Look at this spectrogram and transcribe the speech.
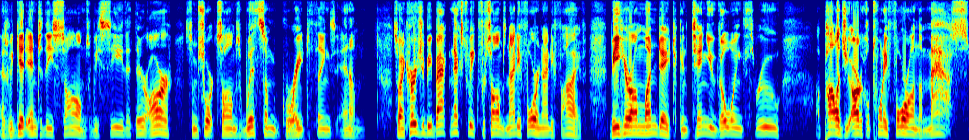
as we get into these Psalms, we see that there are some short Psalms with some great things in them. So I encourage you to be back next week for Psalms 94 and 95. Be here on Monday to continue going through Apology Article 24 on the Mass.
